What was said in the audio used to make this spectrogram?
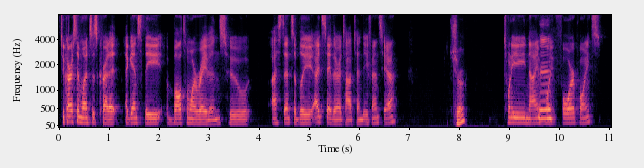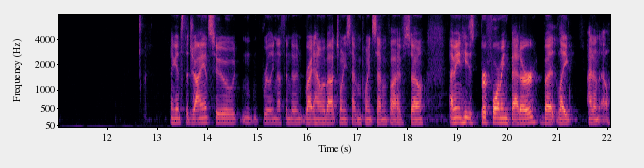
To Carson Wentz's credit, against the Baltimore Ravens, who ostensibly I'd say they're a top 10 defense, yeah. Sure. 29.4 points against the Giants, who mm, really nothing to write home about, 27.75. So, I mean, he's performing better, but like, I don't know.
